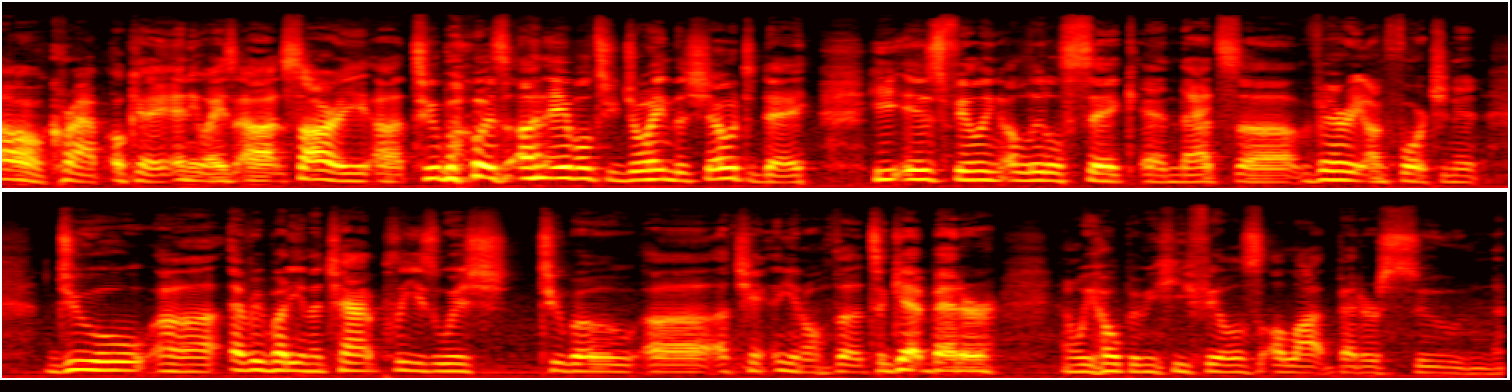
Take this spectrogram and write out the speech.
Oh crap. Okay. Anyways, uh, sorry. Uh, Tubo is unable to join the show today. He is feeling a little sick, and that's uh, very unfortunate. Do uh, everybody in the chat please wish Tubo uh, a chance, you know, the, to get better, and we hope he feels a lot better soon.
